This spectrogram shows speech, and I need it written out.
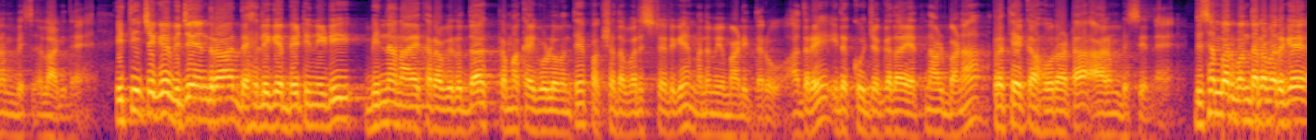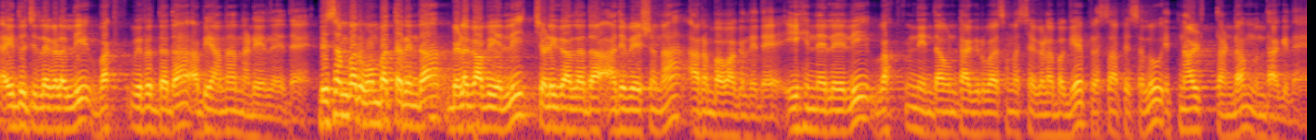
ಆರಂಭಿಸಲಾಗಿದೆ. ಇತ್ತೀಚೆಗೆ ವಿಜಯೇಂದ್ರ ದೆಹಲಿಗೆ ಭೇಟಿ ನೀಡಿ ಭಿನ್ನ ನಾಯಕರ ವಿರುದ್ಧ ಕ್ರಮ ಕೈಗೊಳ್ಳುವಂತೆ ಪಕ್ಷದ ವರಿಷ್ಠರಿಗೆ ಮನವಿ ಮಾಡಿದ್ದರು. ಆದರೆ ಇದಕ್ಕೂ ಜಗ್ಗದ ಯತ್ನಾಳ್ ಬಣ ಪ್ರತ್ಯೇಕ ಹೋರಾಟ ಆರಂಭಿಸಿದೆ. ಡಿಸೆಂಬರ್ ಒಂದರವರೆಗೆ ಐದು ಜಿಲ್ಲೆಗಳಲ್ಲಿ ವಕ್ ವಿರುದ್ಧದ ಅಭಿಯಾನ ನಡೆಯಲಿದೆ. ಡಿಸೆಂಬರ್ ಒಂಬತ್ತರಿಂದ ಬೆಳಗಾವಿಯಲ್ಲಿ ಚಳಿಗಾಲದ ಅಧಿವೇಶನ ಆರಂಭವಾಗಲಿದೆ. ಈ ಹಿನ್ನೆಲೆಯಲ್ಲಿ ವಕ್ಫ್ನಿಂದ ಉಂಟಾಗಿರುವ ಸಮಸ್ಯೆಗಳ ಬಗ್ಗೆ ಪ್ರಸ್ತಾಪಿಸಲು ಇತ್ನಾಲ್ಟ್ ತಂಡ ಮುಂದಾಗಿದೆ.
